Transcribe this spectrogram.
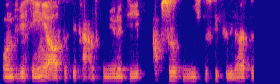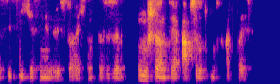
Und wir sehen ja auch, dass die Trans-Community absolut nicht das Gefühl hat, dass sie sicher sind in Österreich. Und das ist ein Umstand, der absolut untragbar ist.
